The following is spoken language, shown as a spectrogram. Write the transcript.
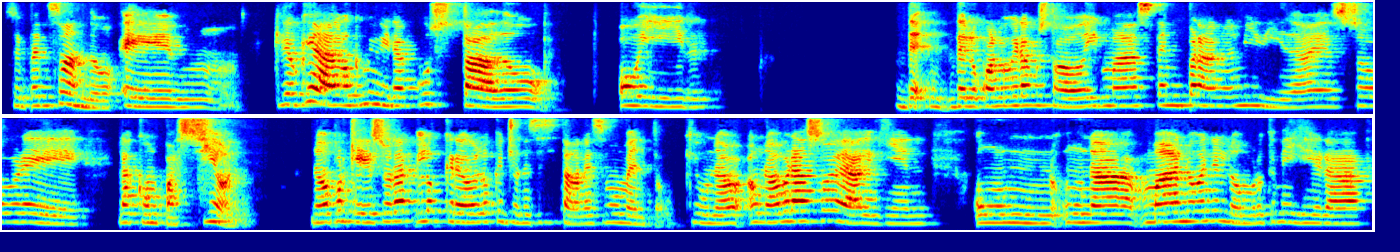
Estoy pensando, em, creo que algo que me hubiera gustado oír, de, de lo cual me hubiera gustado oír más temprano en mi vida es sobre la compasión, ¿no? Porque eso era, lo creo, lo que yo necesitaba en ese momento, que una, un abrazo de alguien, un- una mano en el hombro que me dijera,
